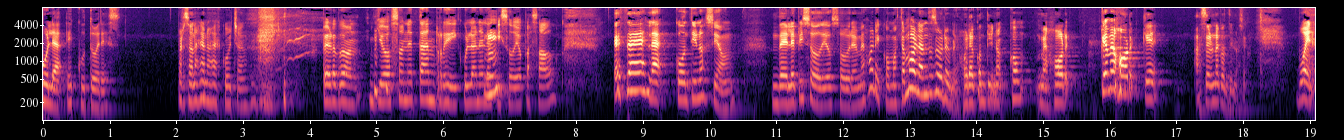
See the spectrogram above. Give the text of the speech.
Hola, ecutores. Personas que nos escuchan. Perdón, yo soné tan ridícula en el episodio pasado. Esta es la continuación del episodio sobre mejor. Y como estamos hablando sobre mejora continua, con mejor, ¿qué mejor que hacer una continuación? Bueno,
